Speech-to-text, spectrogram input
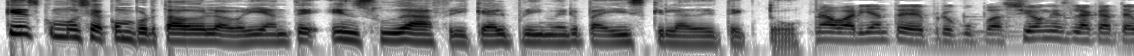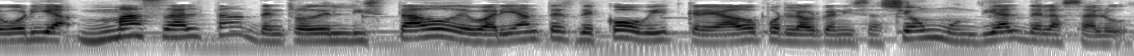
que es como se ha comportado la variante en Sudáfrica, el primer país que la detectó. Una variante de preocupación es la categoría más alta dentro del listado de variantes de COVID creado por la Organización Mundial de la Salud.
